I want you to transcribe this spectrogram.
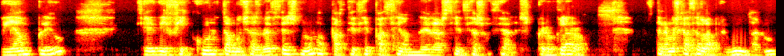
muy amplio que dificulta muchas veces ¿no? la participación de las ciencias sociales. Pero claro, tenemos que hacer la pregunta, ¿no?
